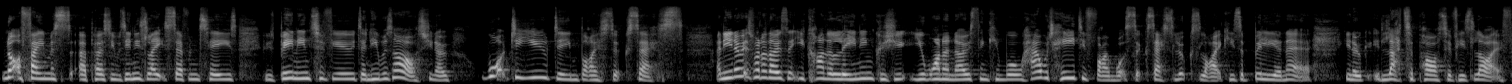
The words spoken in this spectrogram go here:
not a famous uh, person. He was in his late 70s. He was being interviewed, and he was asked, you know, what do you deem by success? And you know, it's one of those that you kind of lean in because you, you want to know, thinking, well, how would he define what success looks like? He's a billionaire, you know, latter part of his life.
